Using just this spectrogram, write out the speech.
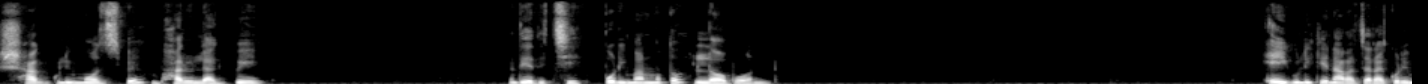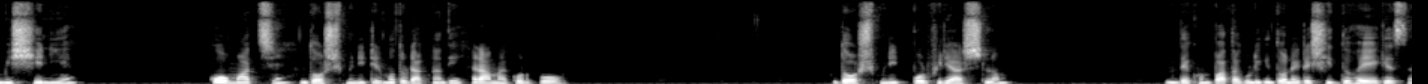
শাকগুলি মজবে, ভালো লাগবে। দিয়ে দিচ্ছি পরিমাণ মতো লবণ। এইগুলিকে নাড়াচাড়া করে মিশিয়ে নিয়ে কম আছে দশ মিনিটের মতো ডাকনা দিয়ে রান্না করব। দশ মিনিট পর ফিরে আসলাম। দেখুন, পাতাগুলি কিন্তু অনেকটা সিদ্ধ হয়ে গেছে।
